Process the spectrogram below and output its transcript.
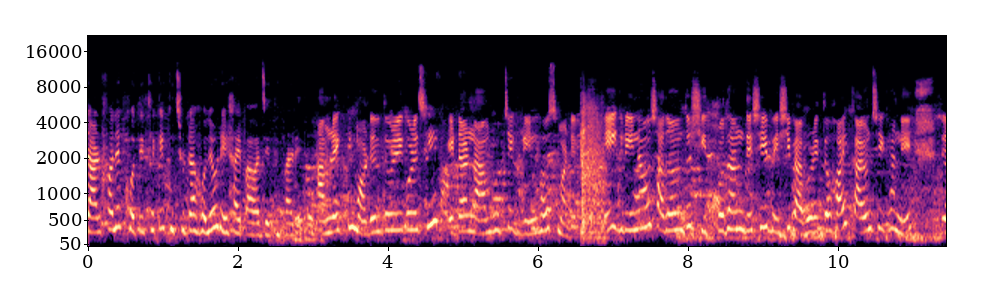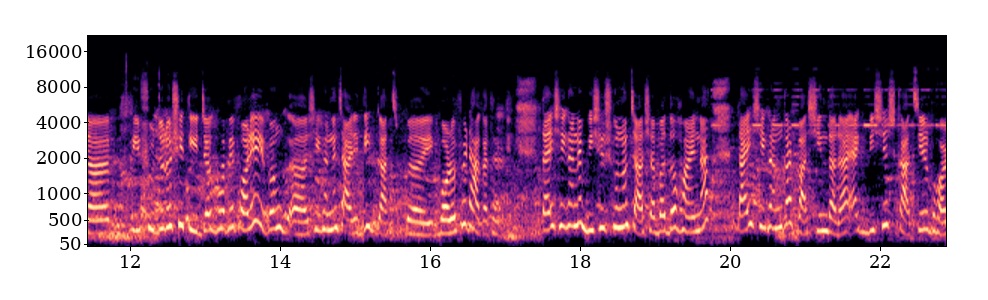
যার ফলে ক্ষতি থেকে কিছুটা হলেও রেহাই পাওয়া যেতে পারে। আমরা একটি মডেল তৈরি করেছি, এটার নাম হচ্ছে গ্রিন হাউস মডেল। এই গ্রিন হাউস সাধারণত শীতপ্রধান দেশে বেশি ব্যবহৃত হয়, কারণ সেখানে সূর্যরশ্মি তির্যকভাবে পড়ে এবং সেখানে চারিদিক গাছ বরফে ঢাকা থাকে। তাই সেখানে বিশেষ কোনো চাষাবাদও হয় না। তাই সেখানকার বাসিন্দারা এক বিশেষ কাচের ঘর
